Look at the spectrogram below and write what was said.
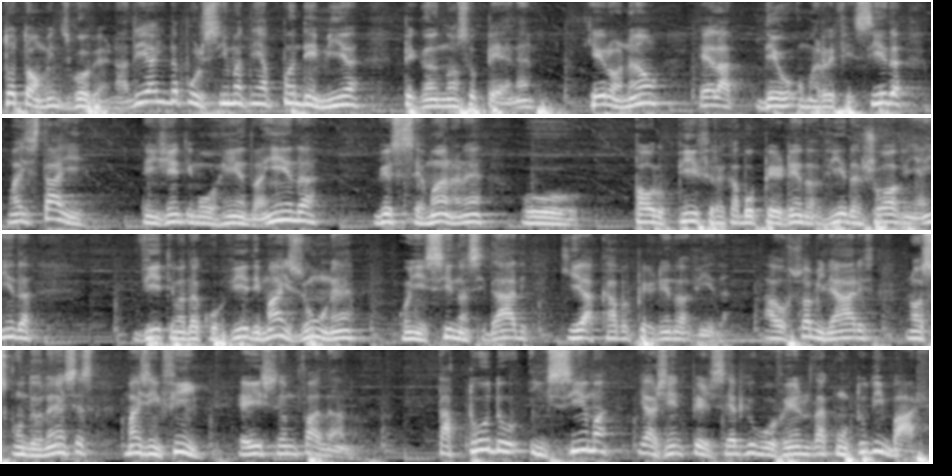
totalmente desgovernado. E ainda por cima tem a pandemia pegando nosso pé, né? Queira ou não, ela deu uma arrefecida, mas está aí. Tem gente morrendo ainda. Viu essa semana, né? O Paulo Pífero acabou perdendo a vida, jovem ainda, vítima da Covid, e mais um, né? Conhecido na cidade, que acaba perdendo a vida. Aos familiares, nossas condolências, mas enfim, é isso que estamos falando. Tá tudo em cima e a gente percebe que o governo está com tudo embaixo.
